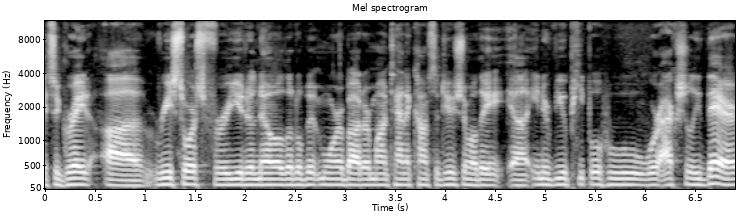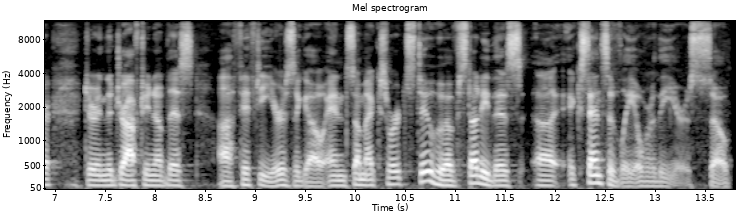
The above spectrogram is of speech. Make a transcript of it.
It's a great uh, resource for you to know a little bit more about our Montana Constitution while they uh, interview people who were actually there during the drafting of this uh, 50 years ago, and some experts too who have studied this uh, extensively over the years. So,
